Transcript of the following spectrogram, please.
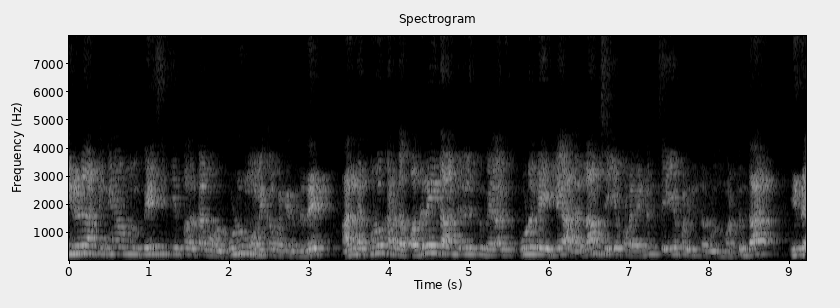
இரு நாட்டு மீனவர்களும் பேசி தீர்ப்பதற்காக ஒரு குழுவும் அமைக்கப்பட்டிருந்தது. அந்த குழு கடந்த பதினைந்து ஆண்டுகளுக்கு மேலாக கூடவே இல்லை. அதெல்லாம் செய்யப்பட வேண்டும். செய்யப்படுகின்ற பொழுது மட்டும்தான் இந்த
